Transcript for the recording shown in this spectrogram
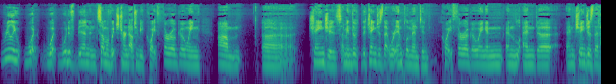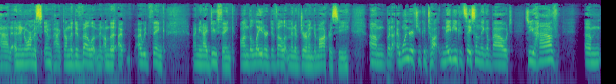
really what what would have been, and some of which turned out to be quite thoroughgoing um, uh, changes. I mean, the, the changes that were implemented, quite thoroughgoing and and and uh, and changes that had an enormous impact on the development on the I, I would think I mean, I do think on the later development of German democracy. Um, but I wonder if you could talk, maybe you could say something about, so you have, um,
